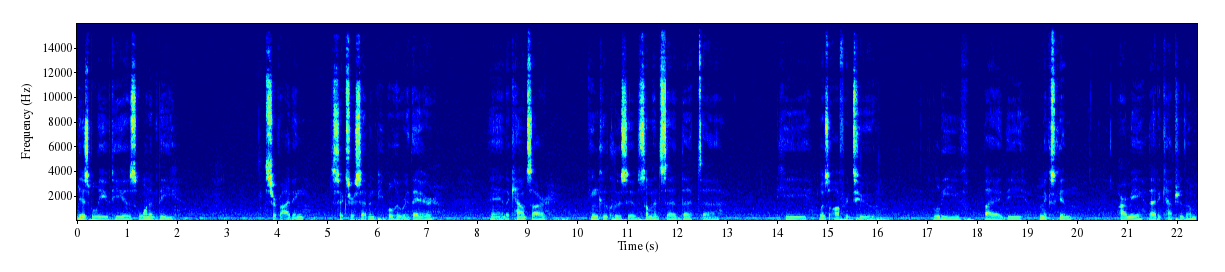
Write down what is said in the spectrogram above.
It is believed he is one of the surviving six or seven people who were there, and accounts are inconclusive. Some had said that uh, he was offered to leave by the Mexican army that had captured them,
